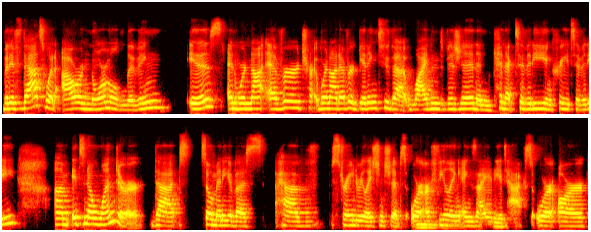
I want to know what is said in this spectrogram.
but if that's what our normal living is and we're not ever try, we're not ever getting to that widened vision and connectivity and creativity um, it's no wonder that so many of us have strained relationships or mm. are feeling anxiety attacks or are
